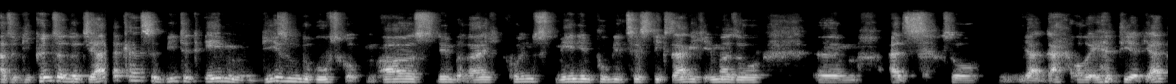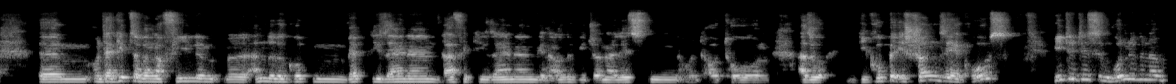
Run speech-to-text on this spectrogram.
Also die Künstlersozialkasse bietet eben diesen Berufsgruppen aus dem Bereich Kunst, Medienpublizistik, sage ich immer so ähm, als so ja, dachorientiert, ja. Ähm, und da gibt's aber noch viele äh, andere Gruppen, Webdesignern, Grafikdesignern, genauso wie Journalisten und Autoren. Also die Gruppe ist schon sehr groß, bietet es im Grunde genommen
